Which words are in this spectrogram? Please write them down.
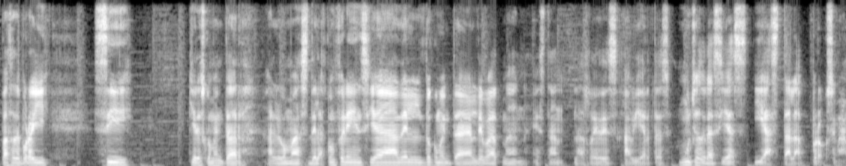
pásate por ahí. Si quieres comentar algo más de la conferencia, del documental de Batman, están las redes abiertas. Muchas gracias y hasta la próxima.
